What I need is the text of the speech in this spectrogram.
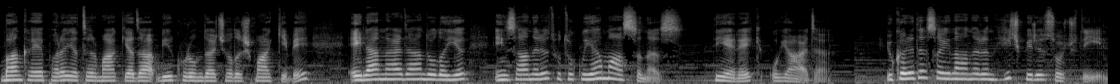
bankaya para yatırmak ya da bir kurumda çalışmak gibi eylemlerden dolayı insanları tutuklayamazsınız diyerek uyardı. Yukarıda sayılanların hiçbiri suç değil.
